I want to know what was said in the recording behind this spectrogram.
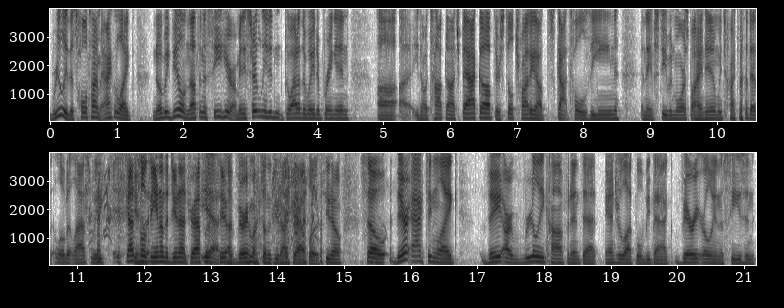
really this whole time acted like no big deal, nothing to see here. I mean, they certainly didn't go out of their way to bring in. Uh, uh, you know, a top-notch backup. They're still trotting out Scott Tolzien, and they have Stephen Morris behind him. We talked about that a little bit last week. Is Scott Tolzien on the do not draft yeah, list too? uh, very much on the do not draft list. You know, so they're acting like they are really confident that Andrew Luck will be back very early in the season.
